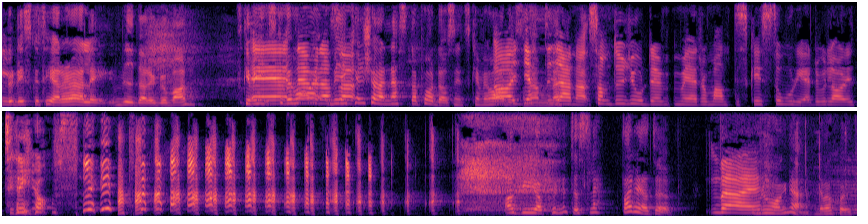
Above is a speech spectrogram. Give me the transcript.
vill du diskutera det här vidare gumman? Ska vi, ska Eh, vi, nej, ha, men alltså- vi kan köra nästa poddavsnitt, så kan vi ha Ja, det som ämne? jättegärna. Som du gjorde med romantiska historier. Du vill ha det i tre avsnitt. Ja, gud, jag kunde inte släppa det typ. Nej. Kommer du ihåg det? Det var sjukt.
